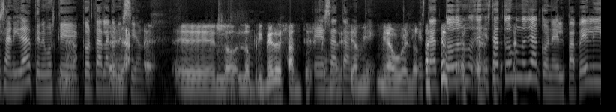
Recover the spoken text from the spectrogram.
Sanidad tenemos que cortar la conexión. Eh, lo, primero es antes, como decía mi, abuelo. Está todo, el, está todo el mundo ya con el papel y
